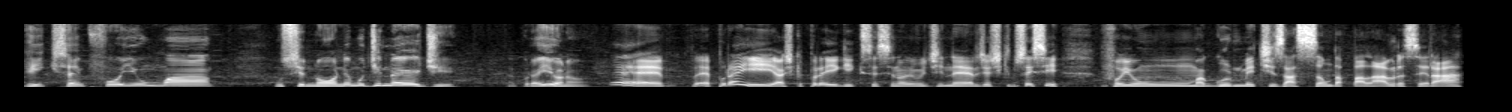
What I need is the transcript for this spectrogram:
geek sempre foi uma, um sinônimo de nerd. É por aí ou não? É, é por aí. Acho que é por aí, geek ser sinônimo de nerd. Acho que não sei se foi um, uma gourmetização da palavra, será?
